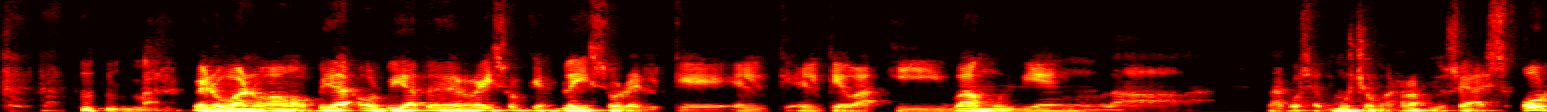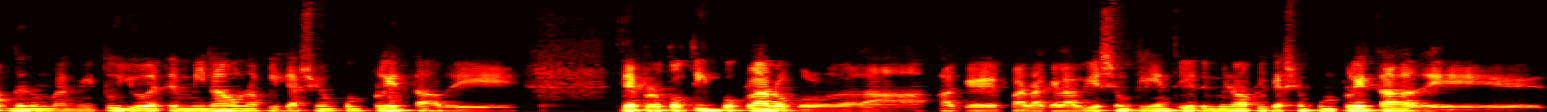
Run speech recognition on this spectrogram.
Pero bueno, vamos, olvídate de Razor, que es Blazor el que, el, el que va y va muy bien la, la cosa, es mucho más rápido, o sea, es orden de magnitud. Yo he terminado una aplicación completa de, de prototipo, claro, para, que, para que la viese un cliente y he terminado una aplicación completa de,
